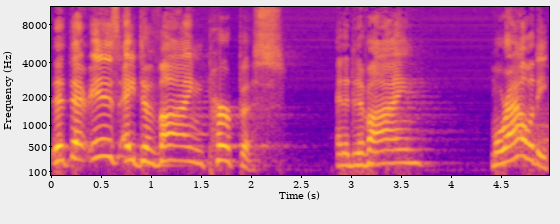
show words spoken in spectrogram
that there is a divine purpose and a divine morality.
